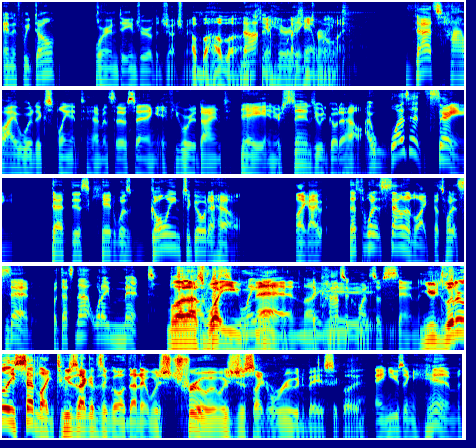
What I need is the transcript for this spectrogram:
and if we don't, we're in danger of the judgment, Hubba hubba. I not inheriting can't eternal life. That's how I would explain it to him instead of saying if you were to die today in your sins, you would go to hell. I wasn't saying that this kid was going to go to hell. Like I that's what it sounded like. That's what it said, but that's not what I meant. Well, that's what you meant. Like the consequence of sin You literally said like two seconds ago that it was true. It was just like rude, basically. and using him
